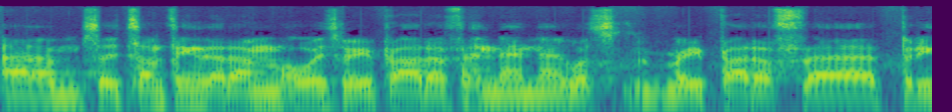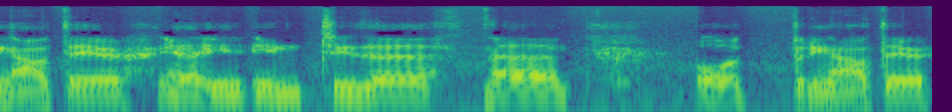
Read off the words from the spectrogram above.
Um, so it's something that I'm always very proud of and, and I was very proud of uh, putting out there uh, in, into the, uh, or putting out there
